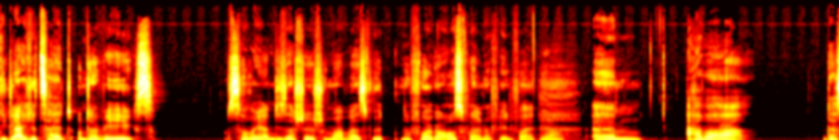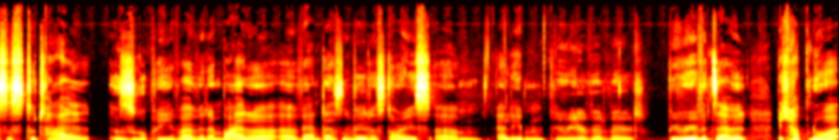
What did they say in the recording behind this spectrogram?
die gleiche Zeit unterwegs. Sorry an dieser Stelle schon mal, weil es wird eine Folge ausfallen auf jeden Fall. Ja. Ähm, aber das ist total supi, weil wir dann beide äh, währenddessen wilde Stories ähm, erleben. Be Real wird wild. Be Real wird sehr wild. Ich habe nur,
